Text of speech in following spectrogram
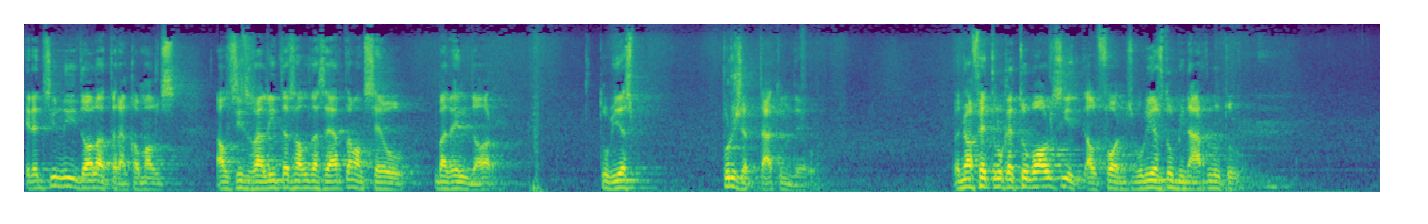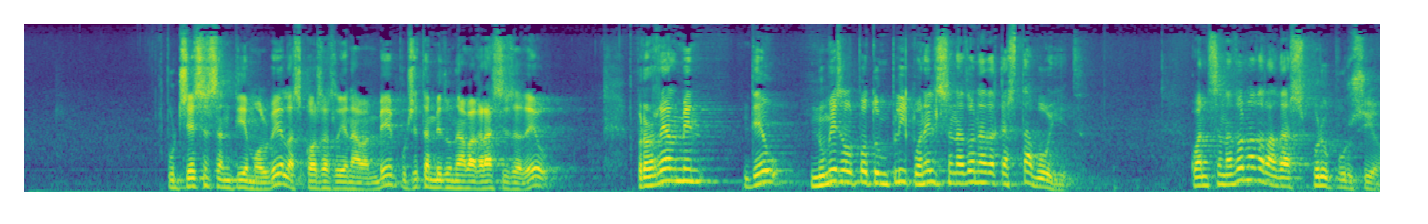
Eres un idòlatre, com els, els israelites al desert amb el seu vedell d'or. Tu havies projectat un Déu. No ha fet el que tu vols i, al fons, volies dominar-lo tu. Potser se sentia molt bé, les coses li anaven bé, potser també donava gràcies a Déu. Però realment Déu només el pot omplir quan ell se n'adona que està buit. Quan se n'adona de la desproporció.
